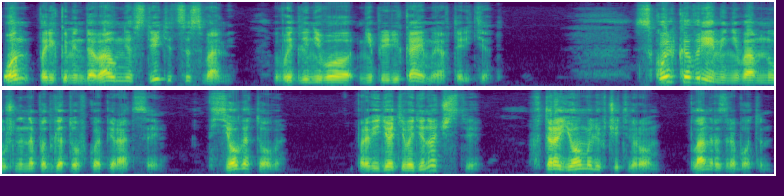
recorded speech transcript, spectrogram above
Он порекомендовал мне встретиться с вами. Вы для него непререкаемый авторитет. Сколько времени вам нужно на подготовку операции? Все готово. Проведете в одиночестве? Втроем или вчетвером? План разработан.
